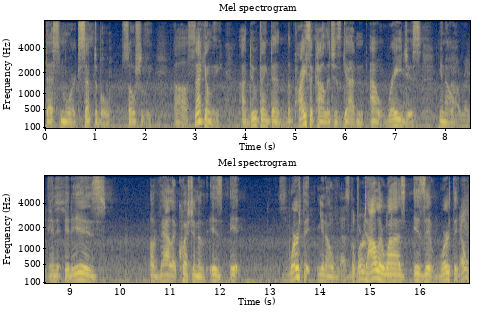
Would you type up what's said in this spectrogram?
that's more acceptable socially. Uh, secondly, I do think that the price of college has gotten outrageous, you know, and it, it is a valid question of is it worth it? You know, That's the worth. dollar wise, is it worth it? No.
